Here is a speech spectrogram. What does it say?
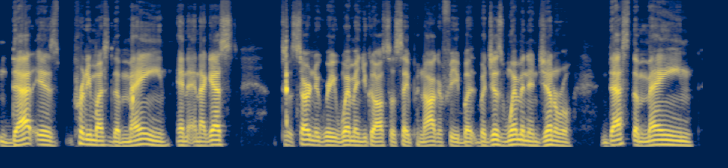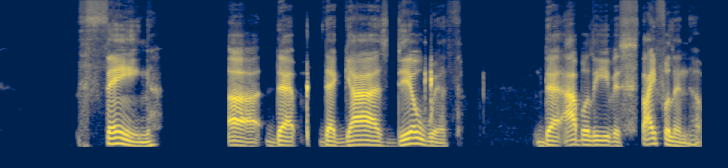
that is pretty much the main, and and I guess to a certain degree, women. You could also say pornography, but but just women in general. That's the main thing uh that that guys deal with that I believe is stifling them.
